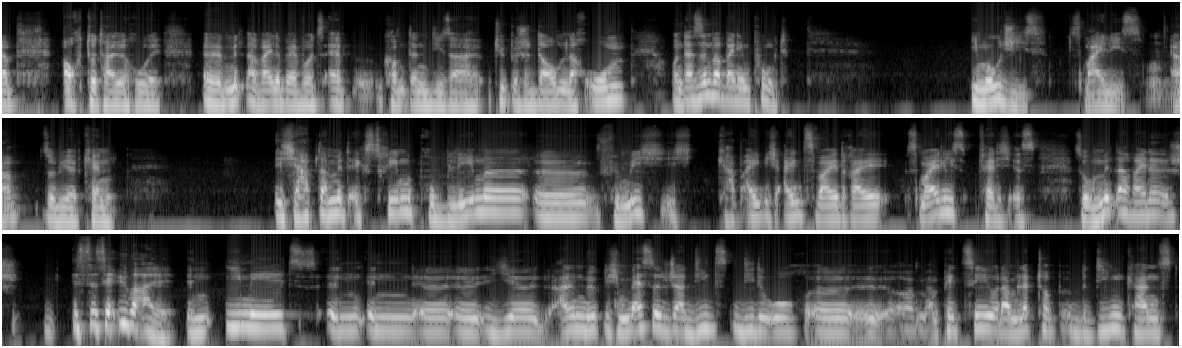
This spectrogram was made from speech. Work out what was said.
Ja, auch total hohl. Äh, mittlerweile bei WhatsApp kommt dann dieser typische Daumen nach oben. Und da sind wir bei dem Punkt. Emojis, Smileys, Mhm. ja, so wie wir das kennen. Ich habe damit extreme Probleme äh, für mich. Ich habe eigentlich ein, zwei, drei Smileys, fertig ist. So, mittlerweile ist das ja überall. In E-Mails, in, in äh, hier allen möglichen Messenger-Diensten, die du auch äh, am PC oder am Laptop bedienen kannst.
